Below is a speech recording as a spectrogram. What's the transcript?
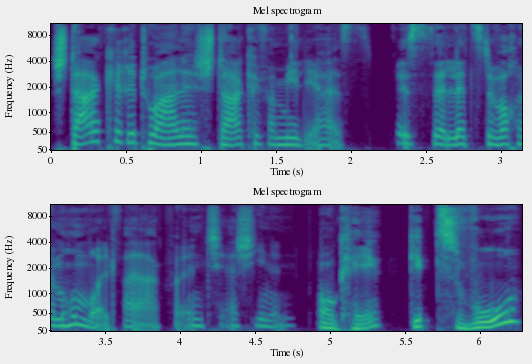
Starke Rituale, starke Familie heißt. Ist äh, letzte Woche im Humboldt Verlag erschienen. Okay. Gibt's wo?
